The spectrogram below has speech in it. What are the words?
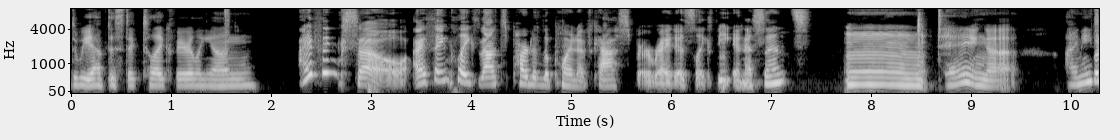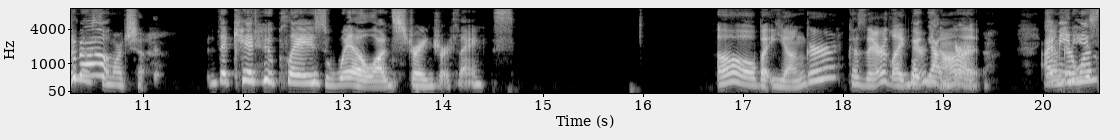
Do we have to stick to like fairly young? I think so. I think like that's part of the point of Casper, right? It's like the innocence. Mm, dang. Uh, I need what to about some more. Ch- the kid who plays Will on Stranger Things. Oh, but younger? Because they're like but they're younger. not. Younger I mean, he's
